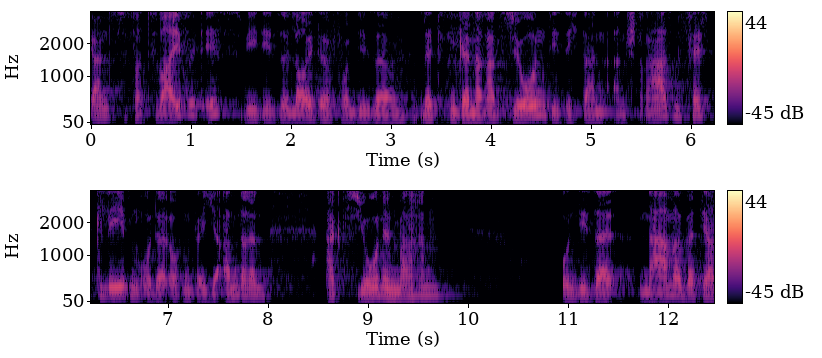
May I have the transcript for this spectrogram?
ganz verzweifelt ist, wie diese Leute von dieser letzten Generation, die sich dann an Straßen festkleben oder irgendwelche anderen Aktionen machen. Und dieser Name wird ja,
